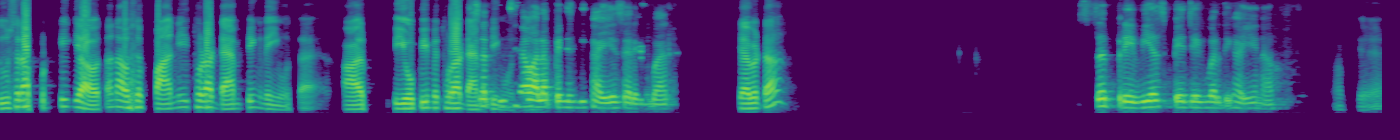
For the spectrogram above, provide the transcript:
दूसरा पुट्टी क्या होता है ना उसमें पानी थोड़ा डैम्पिंग नहीं होता है और पीओपी में थोड़ा डैम्पिंग होता है। वाला पेज दिखाइए सर एक बार। क्या बेटा? सर प्रीवियस पेज एक बार दिखाइए ना। ओके।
